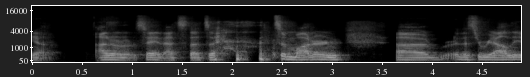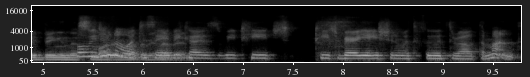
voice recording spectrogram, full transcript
Yeah, I don't know what to say. That's that's a that's a modern. Uh, that's a reality of being in this. Well, we do know what to say in. because we teach teach variation with food throughout the month.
